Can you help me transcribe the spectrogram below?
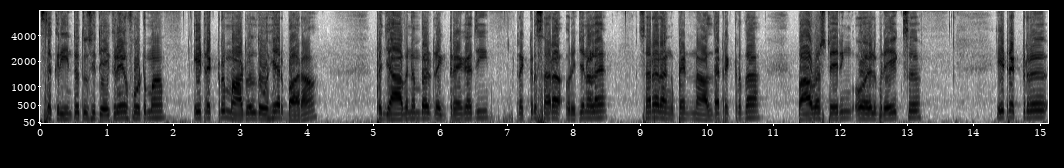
ਸਕਰੀਨ ਤੇ ਤੁਸੀਂ ਦੇਖ ਰਹੇ ਹੋ ਫੋਟੋਆਂ। ਇਹ tractor model 2012 Punjab number tractor ਹੈਗਾ ਜੀ। ਟਰੈਕਟਰ ਸਾਰਾ ਓਰੀਜਨਲ ਹੈ। ਸਾਰਾ ਰੰਗ ਪੈਂਟ ਨਾਲ ਦਾ ਟਰੈਕਟਰ ਦਾ। ਪਾਵਰ ਸਟੀਅਰਿੰਗ ਆਇਲ ਬ੍ਰੇਕਸ ਇਹ ਟਰੈਕਟਰ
